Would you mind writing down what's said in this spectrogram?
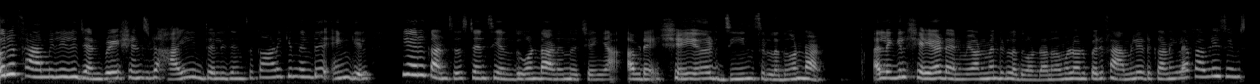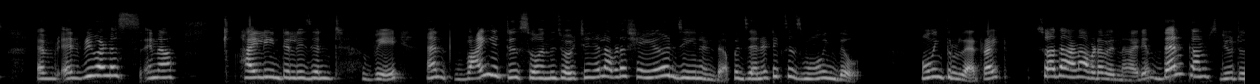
ഒരു ഫാമിലിയിൽ ജനറേഷൻസിൽ ഹൈ ഇന്റലിജൻസ് കാണിക്കുന്നുണ്ട് എങ്കിൽ ഈ ഒരു കൺസിസ്റ്റൻസി എന്തുകൊണ്ടാണെന്ന് വെച്ച് കഴിഞ്ഞാൽ അവിടെ ഷെയർഡ് ജീൻസ് ഉള്ളത് കൊണ്ടാണ്. അല്ലെങ്കിൽ ഷെയർഡ് എൻവയോൺമെന്റ് ഉള്ളത് കൊണ്ടാണ്. നമ്മൾ ഇപ്പോൾ ഒരു ഫാമിലി എടുക്കുകയാണെങ്കിൽ ആ family seems every one is in a highly intelligent way and why it is so എന്ന് ചോദിച്ചു കഴിഞ്ഞാൽ അവിടെ ഷെയർഡ് ജീൻ ഉണ്ട്. അപ്പോൾ genetics is moving though moving through that right so അതാണ് അവിടെ വരുന്ന കാര്യം. Then comes due to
